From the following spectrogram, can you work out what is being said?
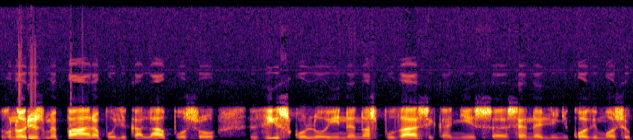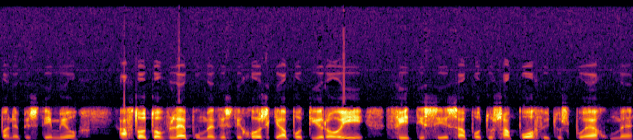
Γνωρίζουμε πάρα πολύ καλά πόσο δύσκολο είναι να σπουδάσει κανείς ε, σε ένα ελληνικό δημόσιο πανεπιστήμιο. Αυτό το βλέπουμε δυστυχώς και από τη ροή φοιτησης, από τους απόφοιτους που έχουμε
